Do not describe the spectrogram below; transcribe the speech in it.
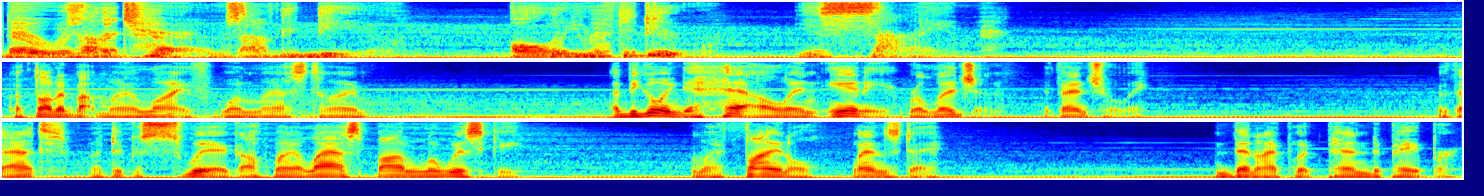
Those are the terms of the deal. All you have to do is sign. I thought about my life one last time. I'd be going to hell in any religion, eventually. With that, I took a swig off my last bottle of whiskey on my final Wednesday. Then I put pen to paper.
